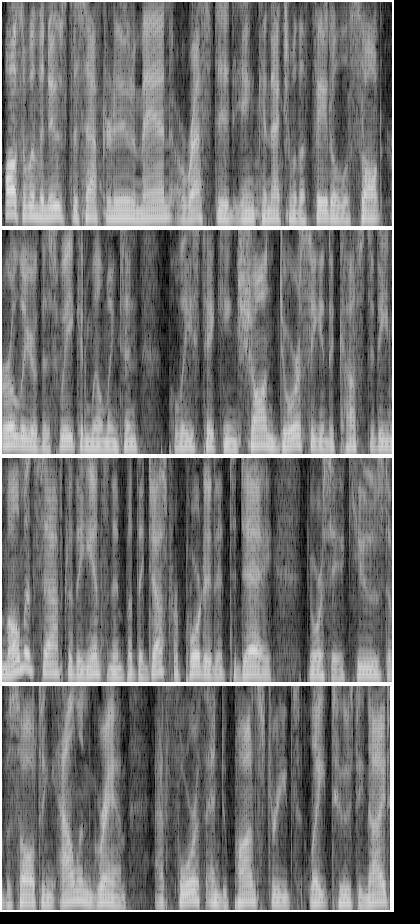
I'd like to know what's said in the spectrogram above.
Also in the news this afternoon, a man arrested in connection with a fatal assault earlier this week in Wilmington. Police taking Sean Dorsey into custody moments after the incident, but they just reported it today. Dorsey accused of assaulting Alan Graham at 4th and DuPont Streets late Tuesday night.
